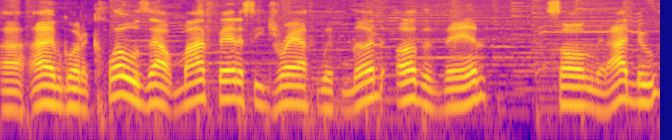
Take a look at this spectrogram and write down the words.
Uh, I am going to close out my fantasy draft with none other than a song that I knew.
